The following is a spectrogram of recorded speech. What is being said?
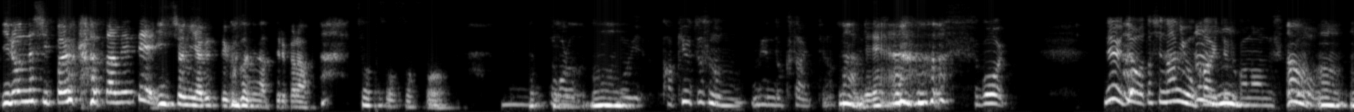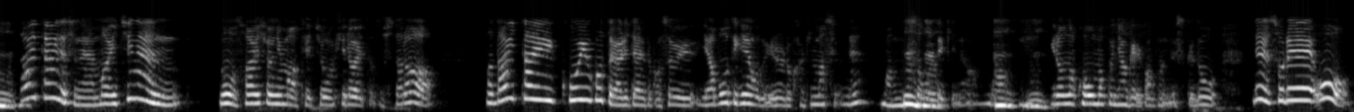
いろんな失敗を重ねて一緒にやるっていうことになってるから、そうそうそうそうだから、うんもう書き写すのもめんどくさいってなって、まあね。すごい。で、じゃあ私何を書いてるかなんですけど。大体ですね、まあ1年の最初にまあ手帳を開いたとしたら、まあ、大体こういうことやりたいとか、そういう野望的なこといろいろ書きますよね。まあ、無双的な。うんまあうんいろんな項目に分けて書くんですけど、で、それを、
